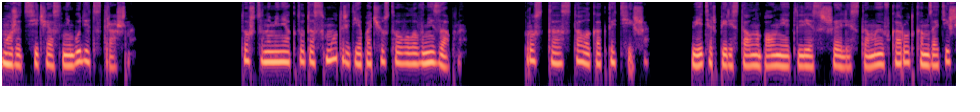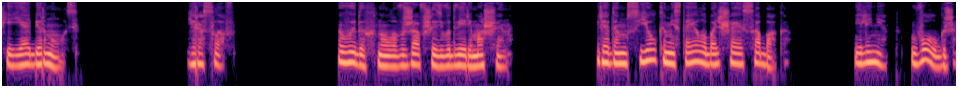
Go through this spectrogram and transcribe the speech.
Может, сейчас не будет страшно? То, что на меня кто-то смотрит, я почувствовала внезапно. Просто стало как-то тише. Ветер перестал наполнять лес шелестом, и в коротком затишье я обернулась. Ярослав. Выдохнула, вжавшись в двери машины. Рядом с елками стояла большая собака. Или нет, волк же.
